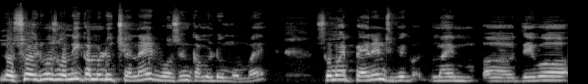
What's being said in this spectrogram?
no, so it was only coming to Chennai. It wasn't coming to Mumbai. So my parents, my uh, they were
